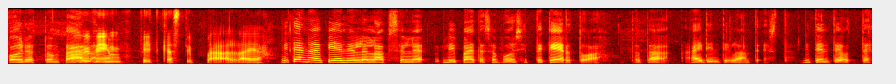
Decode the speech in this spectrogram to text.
hoidot on päällä. hyvin pitkästi päällä. Ja... Miten näin pienelle lapselle ylipäätänsä voisitte kertoa tätä äidin tilanteesta? Miten te olette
